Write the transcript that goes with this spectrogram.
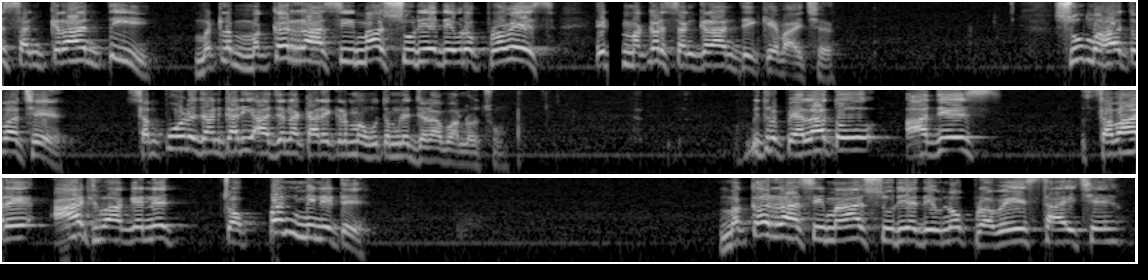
સંક્રાંતિ મતલબ મકર રાશિમાં સૂર્યદેવનો પ્રવેશ એટલે મકર સંક્રાંતિ કહેવાય છે. શું મહત્વ છે? સંપૂર્ણ જાણકારી આજના કાર્યક્રમમાં હું તમને જણાવવાનો છું. મિત્રો, પહેલાં તો આજે સવારે આઠ વાગ્યાને ચોપન મિનિટે મકર રાશિમાં સૂર્યદેવનો પ્રવેશ થાય છે.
